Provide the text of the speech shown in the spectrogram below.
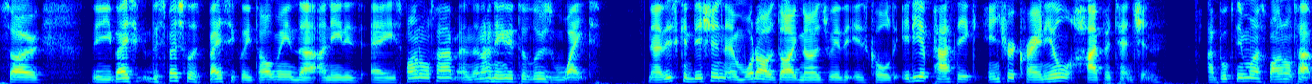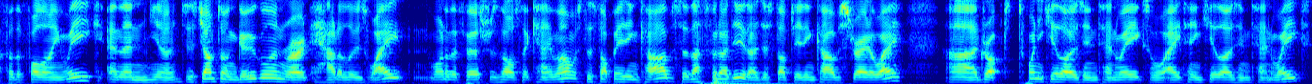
So, the basic the specialist basically told me that I needed a spinal tap and then I needed to lose weight. Now this condition and what I was diagnosed with is called idiopathic intracranial hypertension. I booked in my spinal tap for the following week and then, you know, just jumped on Google and wrote how to lose weight. One of the first results that came up was to stop eating carbs, so that's what I did. I just stopped eating carbs straight away. Uh, I dropped 20 kilos in 10 weeks or 18 kilos in 10 weeks,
